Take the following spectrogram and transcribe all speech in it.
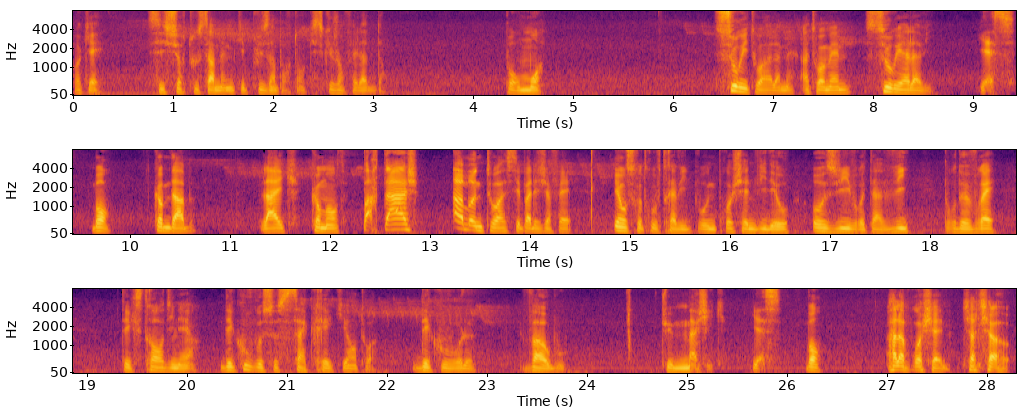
Ok? C'est surtout ça même qui est le plus important. Qu'est-ce que j'en fais là-dedans Pour moi. Souris-toi à, à toi-même, souris à la vie. Yes. Bon, comme d'hab, like, commente, partage, abonne-toi si ce n'est pas déjà fait. Et on se retrouve très vite pour une prochaine vidéo. Ose vivre ta vie pour de vrai. T'es extraordinaire. Découvre ce sacré qui est en toi. Découvre-le. Va au bout. Tu es magique. Yes. Bon, à la prochaine. Ciao, ciao.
